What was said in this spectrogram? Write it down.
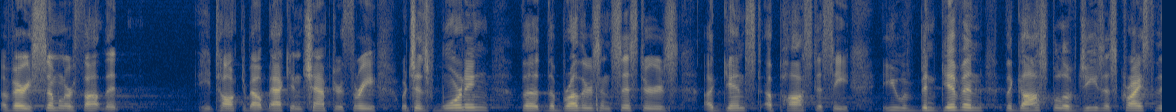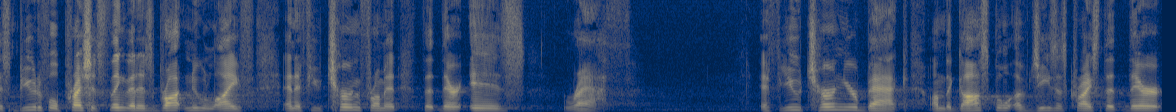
a very similar thought that he talked about back in chapter 3, which is warning the, the brothers and sisters against apostasy. You have been given the gospel of Jesus Christ, this beautiful, precious thing that has brought new life. And if you turn from it, that there is wrath. If you turn your back on the gospel of Jesus Christ, that there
